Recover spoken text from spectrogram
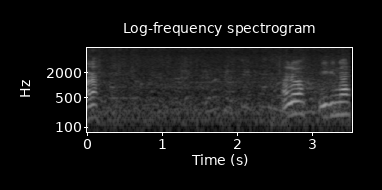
Ara. Alo iyi günler.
